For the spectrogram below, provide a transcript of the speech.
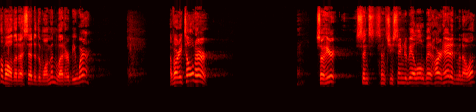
Of all that I said to the woman, let her beware. I've already told her. So here, since, since she seemed to be a little bit hard headed, Manoah,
